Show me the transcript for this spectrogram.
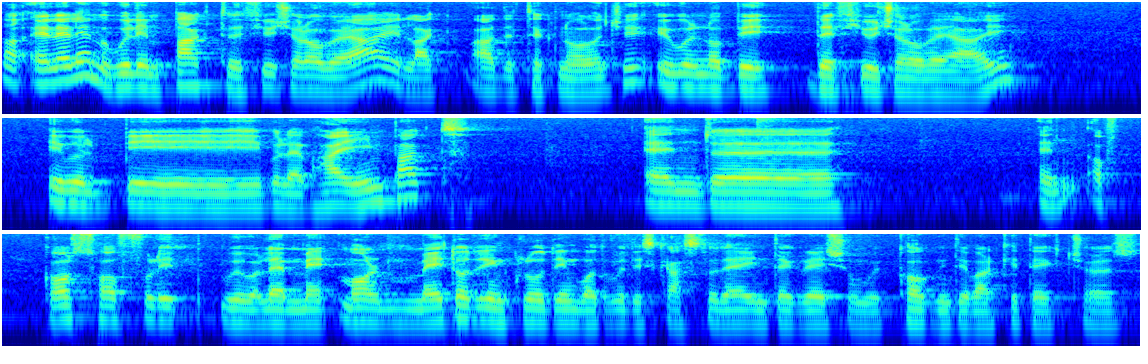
No, LLM will impact the future of AI like other technology. It will not be the future of AI. It will be it will have high impact, and uh, and of course, hopefully, we will have more methods, including what we discussed today: integration with cognitive architectures,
